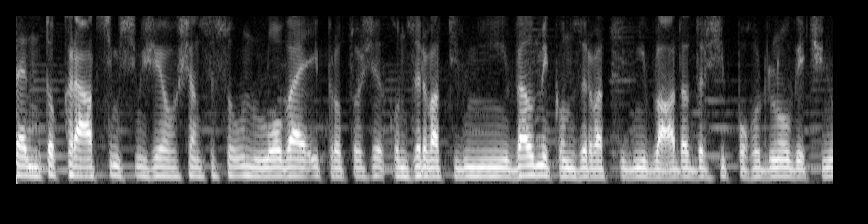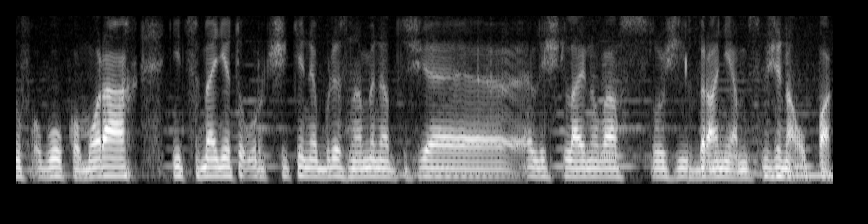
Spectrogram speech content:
Tentokrát si myslím, že jeho šance jsou nulové, i protože konzervativní, velmi konzervativní vláda drží pohodlnou většinu v obou komorách. Nicméně to určitě nebude znamenat, že Eliš Lajnová složí zbraně. Já myslím, že naopak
